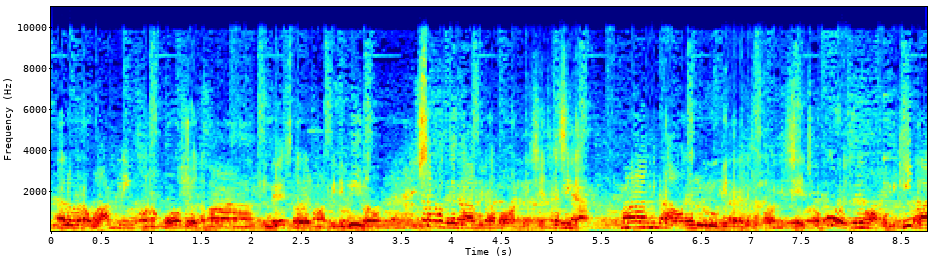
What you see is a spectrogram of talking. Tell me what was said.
alam mo na warning o ng caution ng mga investor, mga Pilipino sa paggagamit ng foreign exchange. Kasi nga, maraming tao nalulugi talaga sa foreign exchange. Of course, may mga kumikita,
